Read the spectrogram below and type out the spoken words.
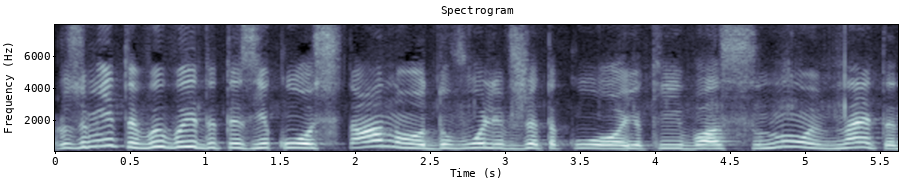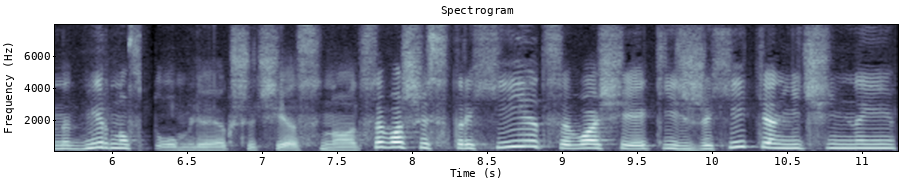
Розумієте, ви вийдете з якогось стану доволі вже такого, який вас, ну, знаєте, надмірно втомлює, якщо чесно. Це ваші страхи, це ваші якісь жахіття нічні,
